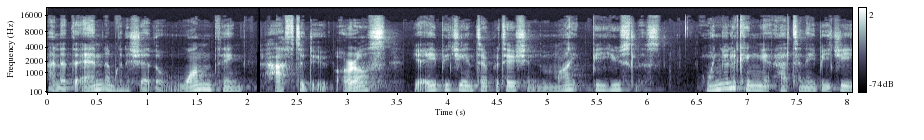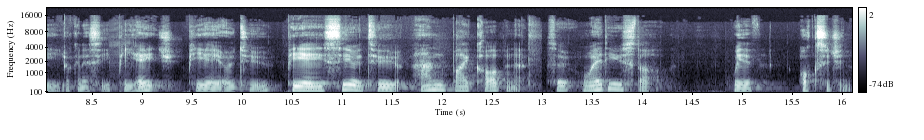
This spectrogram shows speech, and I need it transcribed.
And at the end, I'm going to share the one thing you have to do, or else your ABG interpretation might be useless. When you're looking at an ABG, you're going to see pH, PaO2, PaCO2, and bicarbonate. So, where do you start? With oxygen.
